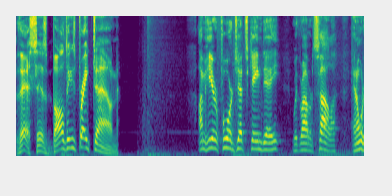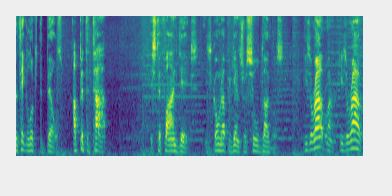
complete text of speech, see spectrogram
This is Baldy's Breakdown. I'm here for Jets game day with Robert Saleh, and I want to take a look at the Bills. Up at the top is Stefon Diggs. He's going up against Rasul Douglas. He's a route runner. He's a router.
